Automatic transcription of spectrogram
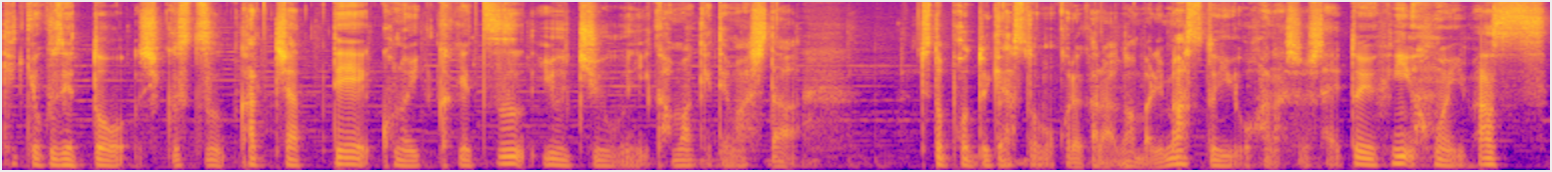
結局 Z6 買っちゃって、この1ヶ月 YouTube にかまけてました。ちょっとポッドキャストもこれから頑張りますというお話をしたいというふうに思います。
